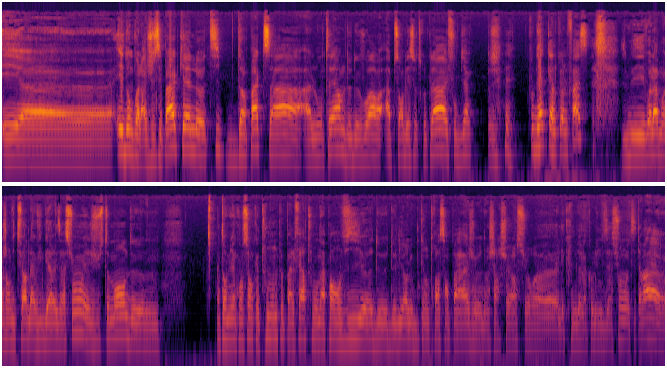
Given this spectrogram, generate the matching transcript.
Et, et, donc voilà, je ne sais pas quel type d'impact ça a à long terme de devoir absorber ce truc-là. Il faut bien faut bien que quelqu'un le fasse. Mais voilà, moi j'ai envie de faire de la vulgarisation et justement de étant bien conscient que tout le monde ne peut pas le faire, tout le monde n'a pas envie euh, de, lire le bouquin de 300 pages d'un chercheur sur euh, les crimes de la colonisation, etc. Euh,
